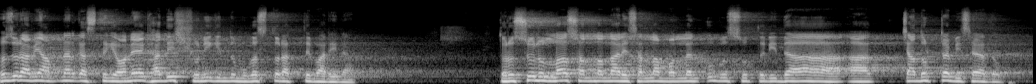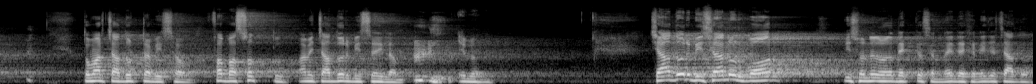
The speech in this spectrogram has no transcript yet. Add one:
হুজুর, আমি আপনার কাছ থেকে অনেক হাদিস শুনি কিন্তু মুখস্থ রাখতে পারি না। তো রসুল্লাহ সাল্লাহ আলি সাল্লাম বললেন উবসুতরিদা চাদরটা বিছায়া দাও। তোমার চাদরটা বিছাও। ফা বাসত্তু আমি চাদর বিছাইলাম। এভাবে। চাদর বিছানোর পর, পিছনে দেখতেছেন নাই দেখেন, এই যে চাদর।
